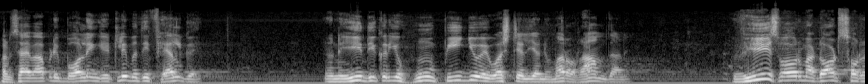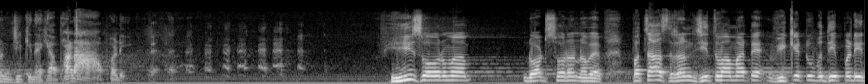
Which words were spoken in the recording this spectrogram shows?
પણ સાહેબ, આપણી બોલિંગ એટલી બધી ફેલ ગઈ. અને એ દીકરીઓ હું પી ગયો એ ઓસ્ટ્રેલિયાનું, મારો રામ જાણે. વીસ ઓવરમાં દોઢસો રન જીકી નાખ્યા ફડા ફડી વીસ ઓવરમાં દોઢસો રન, હવે પચાસ રન જીતવા માટે વિકેટો બધી પડી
